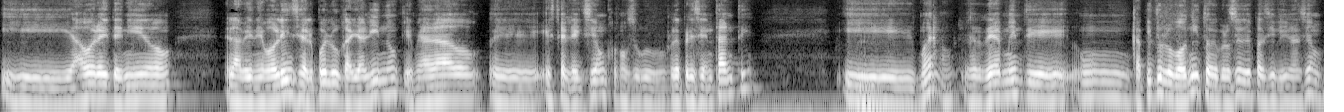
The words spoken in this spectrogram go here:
y ahora he tenido la benevolencia del pueblo ucayalino que me ha dado eh, esta elección como su representante y bueno, realmente un capítulo bonito del proceso de pacificación.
